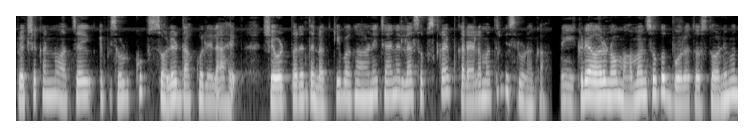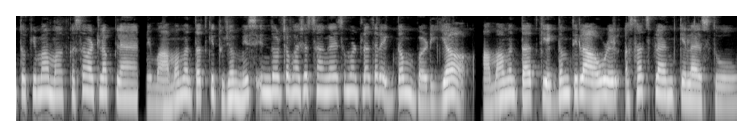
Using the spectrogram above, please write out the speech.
प्रेक्षकांनो आजचा एपिसोड खूप सॉलिड दाखवलेला आहे. शेवटपर्यंत नक्की बघा आणि चॅनलला सबस्क्राईब करायला मात्र विसरू नका. आणि इकडे अर्णव मामांसोबत बोलत असतो आणि म्हणतो की मामा कसा वाटला प्लॅन आणि मामा म्हणतात की तुझ्या मिस इंदोरच्या भाषेत सांगायचं म्हटलं तर एकदम बढिया. मामा म्हणतात की एकदम तिला आवडेल असाच प्लॅन केलायस तू.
